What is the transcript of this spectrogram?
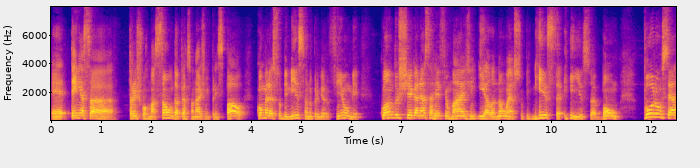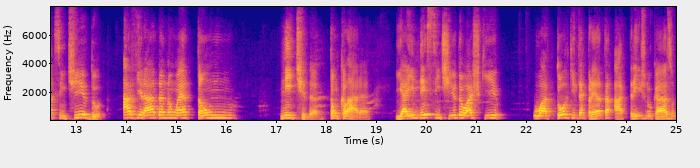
é, tem essa transformação da personagem principal, como ela é submissa no primeiro filme, quando chega nessa refilmagem e ela não é submissa, e isso é bom, por um certo sentido, a virada não é tão nítida, tão clara. E aí, nesse sentido, eu acho que o ator que interpreta, a atriz no caso,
